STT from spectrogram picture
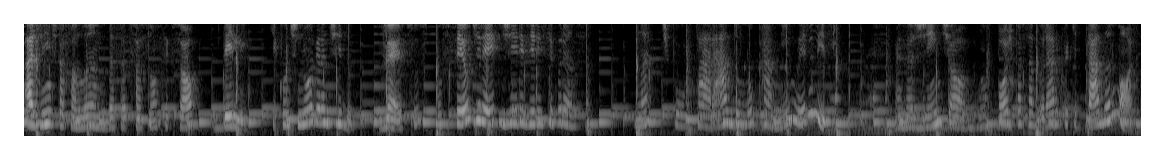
A gente tá falando da satisfação sexual dele que continua garantida, versus o seu direito de ir e vir em segurança, né? Tipo, tarado no caminho, ele é livre. Mas a gente, ó, não pode passar do horário porque tá dando mole.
